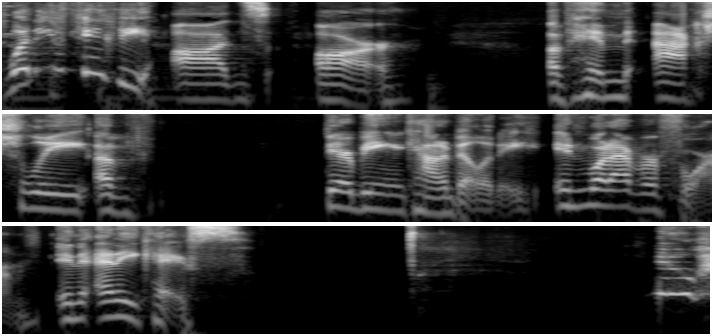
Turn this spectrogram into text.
What do you think the odds are of him actually of there being accountability in whatever form in any case you know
